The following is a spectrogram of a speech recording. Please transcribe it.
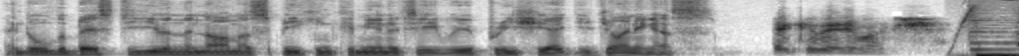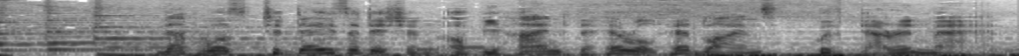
and all the best to you and the Nama speaking community. We appreciate you joining us. Thank you very much. That was today's edition of Behind the Herald Headlines with Darren Mann.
